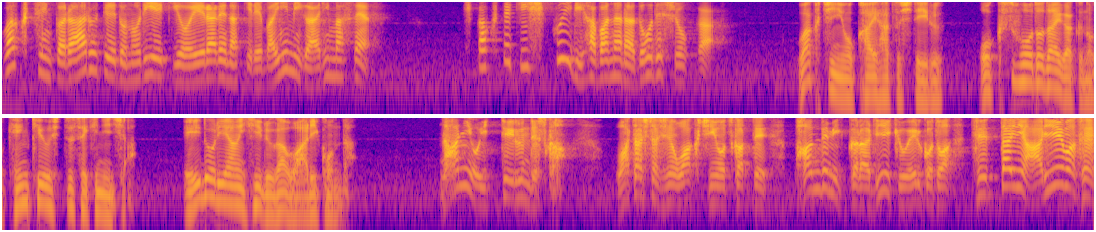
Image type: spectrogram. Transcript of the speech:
ワクチンからある程度の利益を得られなければ意味がありません。比較的低い利幅ならどうでしょうか？ワクチンを開発しているオックスフォード大学の研究室責任者エイドリアン・ヒルが割り込んだ。何を言っているんですか？私たちのワクチンを使ってパンデミックから利益を得ることは絶対にありえません。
